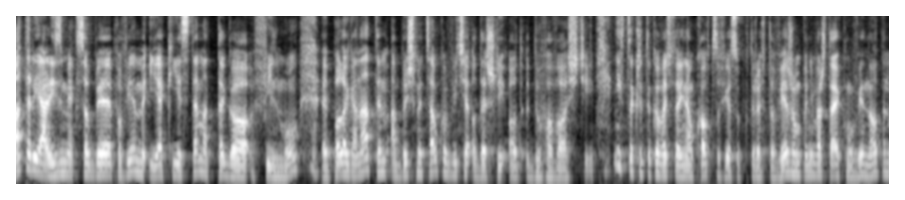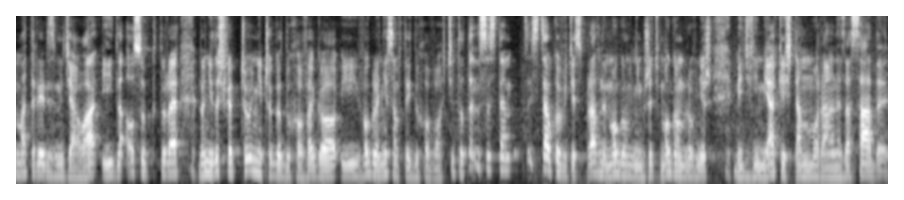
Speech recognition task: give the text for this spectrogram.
Materializm, jak sobie powiemy i jaki jest temat tego filmu, e, polega na tym, abyśmy całkowicie odeszli od duchowości. Nie chcę krytykować tutaj naukowców i osób, które w to wierzą, ponieważ tak jak mówię, no ten materializm działa i dla osób, które no nie doświadczyły niczego duchowego i w ogóle nie są w tej duchowości, to ten system jest całkowicie sprawny, mogą w nim żyć, mogą również mieć w nim jakieś tam moralne zasady.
